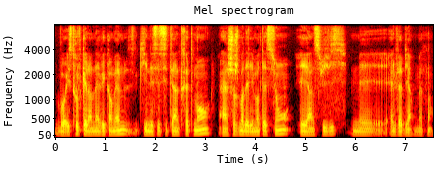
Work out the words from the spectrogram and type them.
Bon, il se trouve qu'elle en avait quand même, qui nécessitait un traitement, un changement d'alimentation et un suivi, mais elle va bien maintenant.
